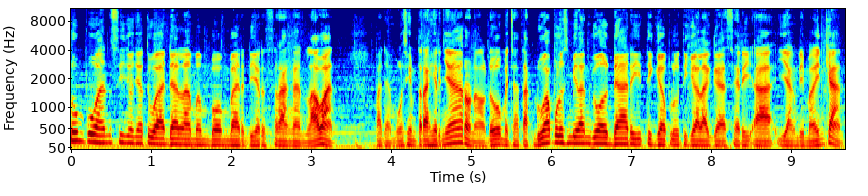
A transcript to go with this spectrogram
tumpuan sinyonya tua dalam membombardir serangan lawan. Pada musim terakhirnya, Ronaldo mencetak 29 gol dari 33 laga Serie A yang dimainkan.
